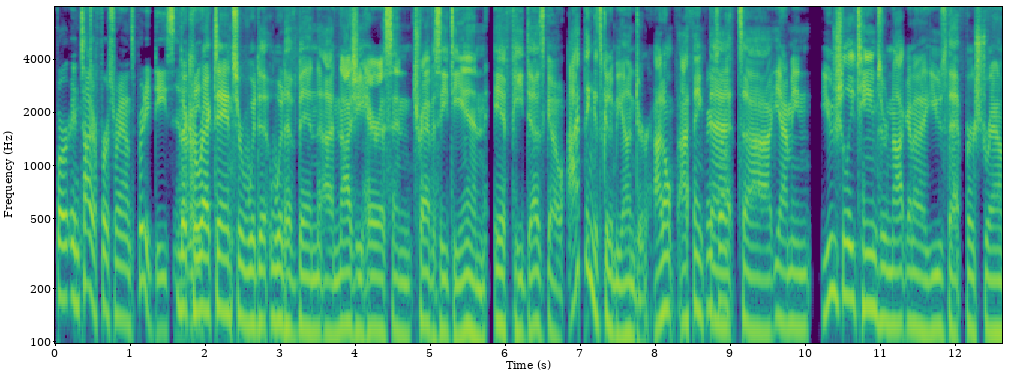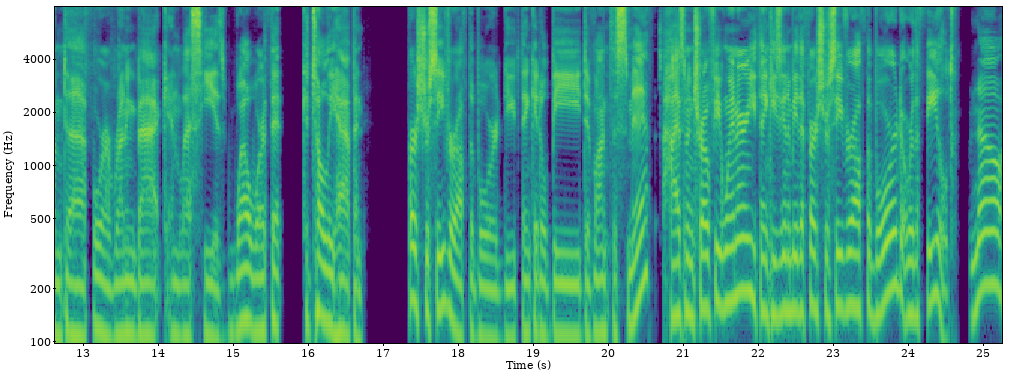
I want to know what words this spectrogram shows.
fir- entire first round's pretty decent. The I mean, correct answer would would have been uh, Najee Harris and Travis Etienne if he does go. I think it's going to be under. I don't. I think that. Uh, yeah, I mean, usually teams are not going to use that first round uh, for a running back unless he is well worth it. Could totally happen. First receiver off the board. Do you think it'll be Devonta Smith, Heisman Trophy winner? You think he's going to be the first receiver off the board or the field? No,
